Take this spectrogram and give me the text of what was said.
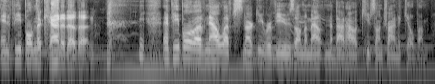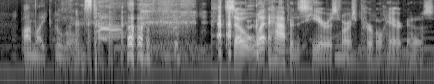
and people To Canada, then. and people have now left snarky reviews on the mountain about how it keeps on trying to kill them on like Google and stuff. so, what happens here as far as purple hair goes?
